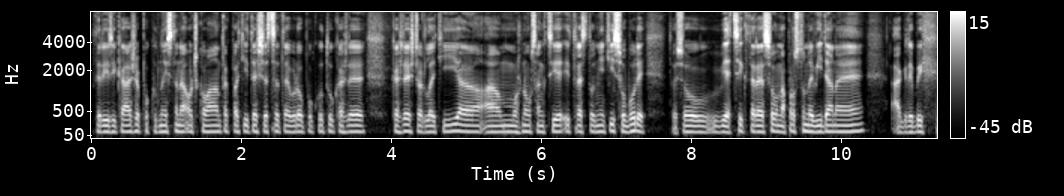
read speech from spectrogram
který říká, že pokud nejste naočkován, tak platíte 600 euro pokutu každé, každé čtvrtletí a, a možnou sankcí je i trest odnětí svobody. To jsou věci, které jsou naprosto nevýdané a kdybych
